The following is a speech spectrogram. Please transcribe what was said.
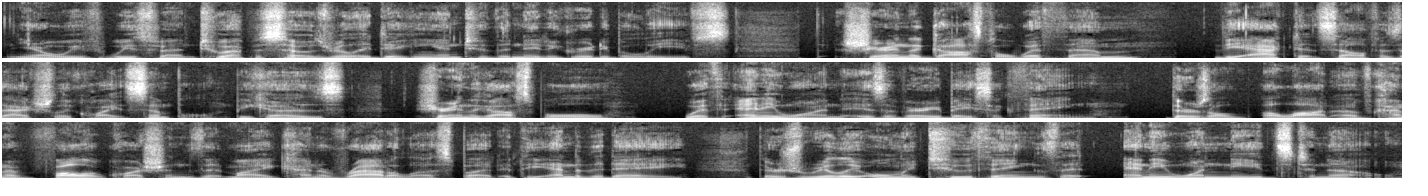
you know we've we've spent two episodes really digging into the nitty gritty beliefs, sharing the gospel with them the act itself is actually quite simple because sharing the gospel with anyone is a very basic thing. There's a, a lot of kind of follow up questions that might kind of rattle us, but at the end of the day, there's really only two things that anyone needs to know.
